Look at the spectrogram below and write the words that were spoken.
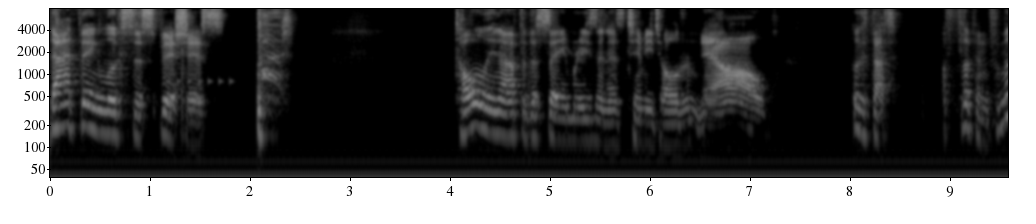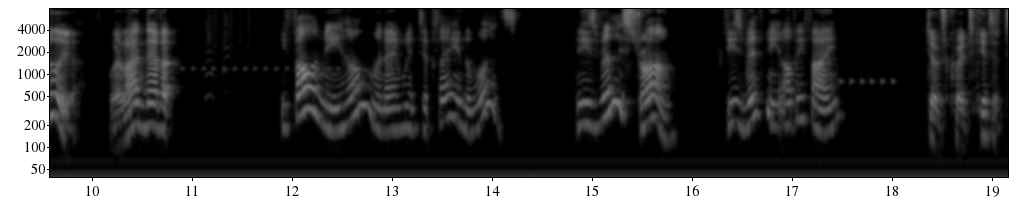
That thing looks suspicious. totally not for the same reason as Timmy told him. No. Look at that. A flippin' familiar. Well, I never... He followed me home when I went to play in the woods. And he's really strong. If he's with me, I'll be fine. Don't quite get it,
